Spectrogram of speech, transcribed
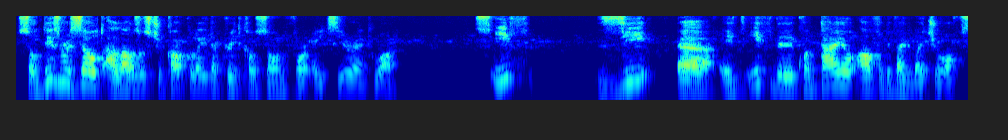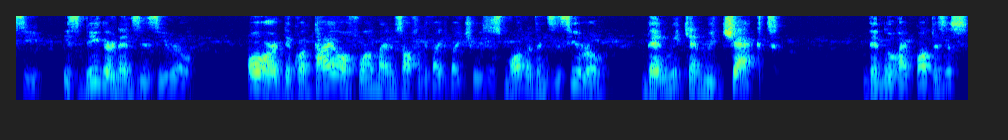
So this result allows us to calculate a critical zone for H0 and 1 if z, uh, it, if the quantile alpha divided by 2 of z is bigger than z0, or the quantile of 1 minus alpha divided by 2 is smaller than z0, then we can reject the null hypothesis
